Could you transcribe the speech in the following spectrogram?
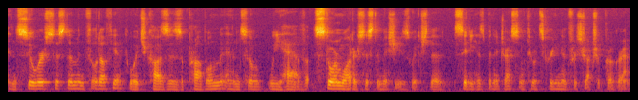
and sewer system in Philadelphia, which causes a problem. And so we have stormwater system issues, which the city has been addressing through its green infrastructure program.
